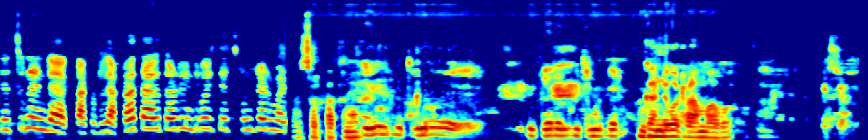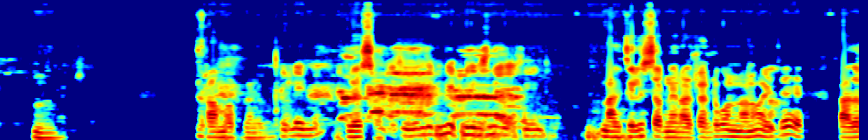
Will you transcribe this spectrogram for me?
తెచ్చుకున్నాండి అక్కడ అక్కడ తాగుతాడు ఇంటికి వచ్చి తెచ్చుకుంటాడు మళ్ళీ. సార్ పక్కనే. మీ తమ్ముడు మీ పేరేంటి మీ తమ్ముడు పేరు? గండికోట రాంబాబు. రాంబాబు పెళ్ళయిందా? లేదు సార్. ఎప్పుడు ఏంటి నాకు తెలుసు సార్ నేను అది అంటుకున్నాను అయితే రాత్రి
